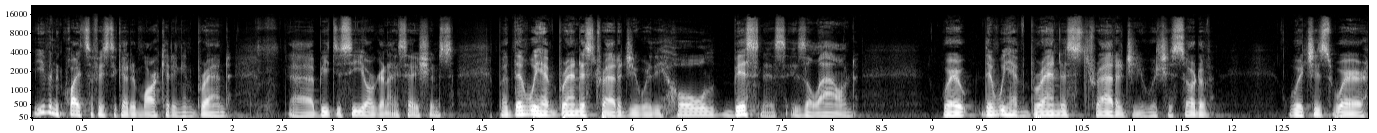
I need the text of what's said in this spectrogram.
even quite sophisticated marketing and brand uh, b2c organizations. But then we have brand as strategy where the whole business is allowed where then we have brand as strategy which is sort of which is where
